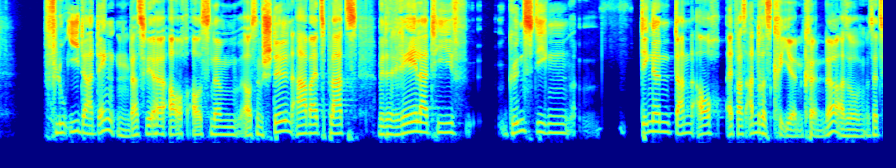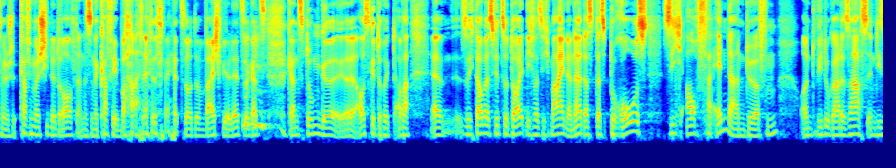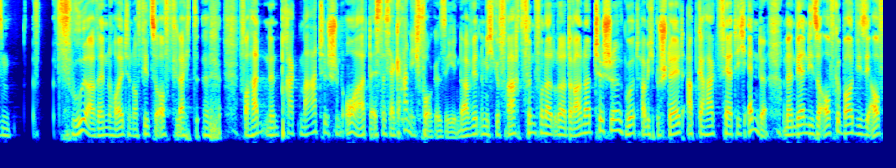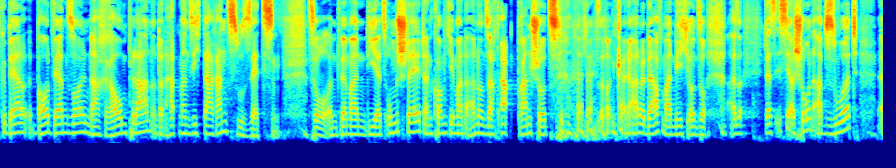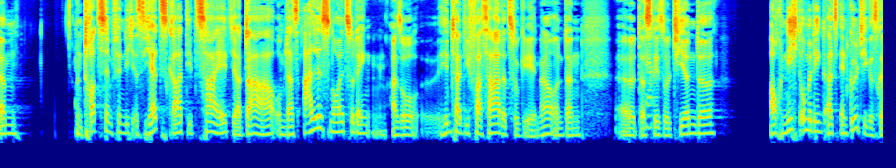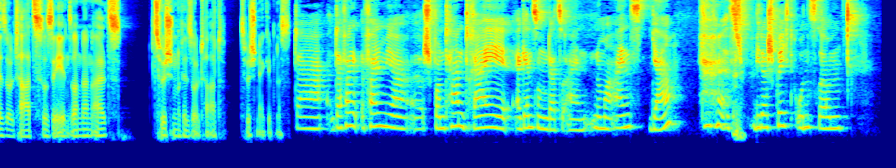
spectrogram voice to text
fluider denken, dass wir auch aus einem, aus einem stillen Arbeitsplatz mit relativ günstigen Dingen dann auch etwas anderes kreieren können. Ne? Also setzen wir eine Kaffeemaschine drauf, dann ist eine Kaffeebar. Das wäre jetzt so ein Beispiel, jetzt so ganz, ganz dumm ge, äh, ausgedrückt. Aber äh, so ich glaube, es wird so deutlich, was ich meine, ne? dass, dass Büros sich auch verändern dürfen. Und wie du gerade sagst, in diesem früheren, heute noch viel zu oft vielleicht äh, vorhandenen pragmatischen Ort, da ist das ja gar nicht vorgesehen. Da wird nämlich gefragt, 500 oder 300 Tische, gut, habe ich bestellt, abgehakt, fertig, Ende. Und dann werden die so aufgebaut, wie sie aufgebaut werden sollen, nach Raumplan und dann hat man sich daran zu setzen. So, und wenn man die jetzt umstellt, dann kommt jemand an und sagt, ah, Brandschutz, so, und keine Ahnung, darf man nicht und so. Also das ist ja schon absurd. Ähm, und trotzdem finde ich, ist jetzt gerade die Zeit ja da, um das alles neu zu denken. Also äh, hinter die Fassade zu gehen ne? und dann äh, das ja. Resultierende auch nicht unbedingt als endgültiges Resultat zu sehen, sondern als Zwischenresultat, Zwischenergebnis. Da, da fang, fallen mir äh, spontan drei Ergänzungen dazu ein. Nummer eins, ja, es widerspricht unserem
